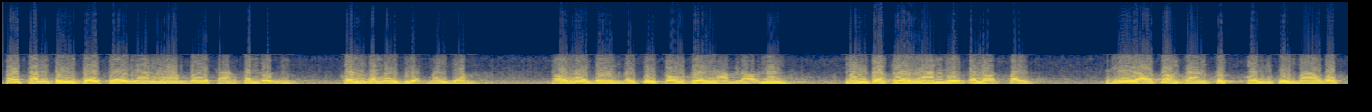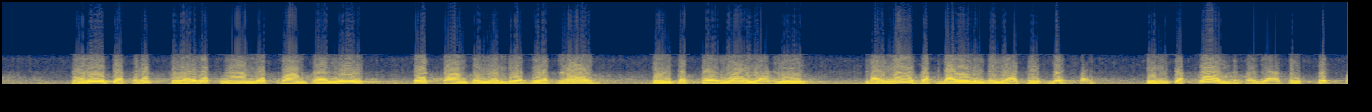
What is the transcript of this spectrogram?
เขาทำสิ่งสวยๆงามๆไว้ข้างถนน คนก็ไม่เหยียดไม่ย่ำ เขาไม่เดินไปที่ของสวยงามเหล่านั้น มันก็สวยงามอยู่ตลอดไปทีนี้เราต้องการฝึกคนที่มาวัดให้รู้จักรักสวยรักงามรักความแปรนีรักความเป็นระเบียบเรียบร้อยจึงตกแต่งไว้อย่างดีใบไม้สักใบหนึ่งก็อย่าถูกเด็ดไปหินสักก้อนนึงก็อย่าถูกเด็ดไป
